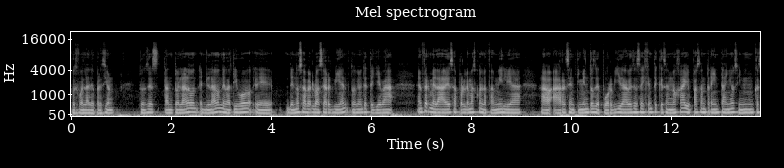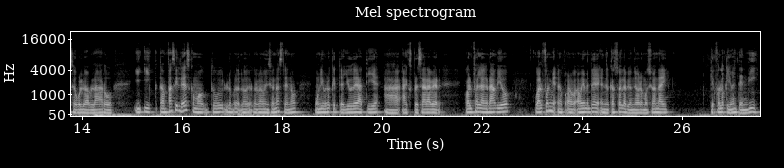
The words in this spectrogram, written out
pues fue la depresión. Entonces, tanto el lado, el lado negativo eh, de no saberlo hacer bien, obviamente te lleva a enfermedades, a problemas con la familia, a, resentimientos de por vida. A veces hay gente que se enoja y pasan 30 años y nunca se vuelve a hablar. O, y, tan fácil es como tú lo, mencionaste, ¿no? Un libro que te ayude a ti a, expresar, a ver, cuál fue el agravio, cuál fue, obviamente en el caso de la bioneuroemoción hay, qué fue lo que yo entendí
